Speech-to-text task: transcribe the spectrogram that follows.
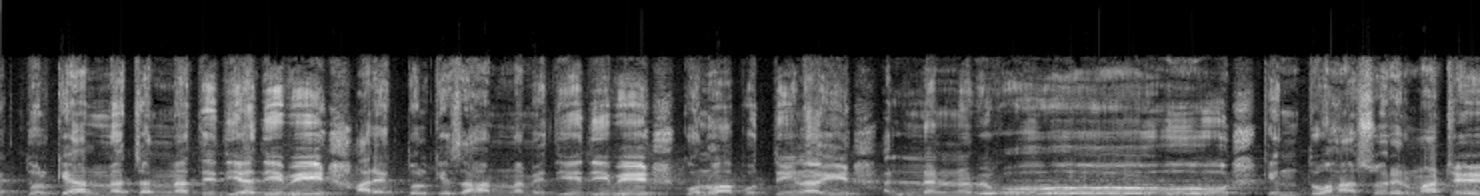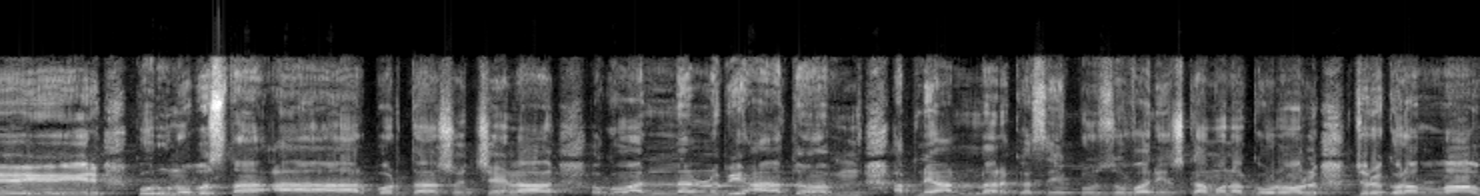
একদলকে আল্লাহ জান্নাতে দিয়ে দিবে আর একদলকে জাহান্নামে দিয়ে দিবে। কোনো আপত্তি নাই, আল্লাহ নবী গো। কিন্তু হাসরের মাঠের করুণ অবস্থা আর বরদাস্ত হচ্ছে না। ওগো আল্লাহ নবী আদম, আপনি আল্লাহর কাছে একটু সুপারিশ কামনা করল জোরে কর আল্লাহ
